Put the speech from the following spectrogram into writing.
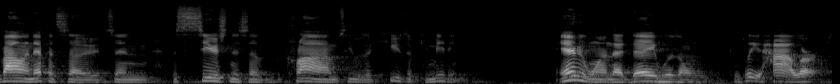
violent episodes and the seriousness of the crimes he was accused of committing. Everyone that day was on complete high alert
